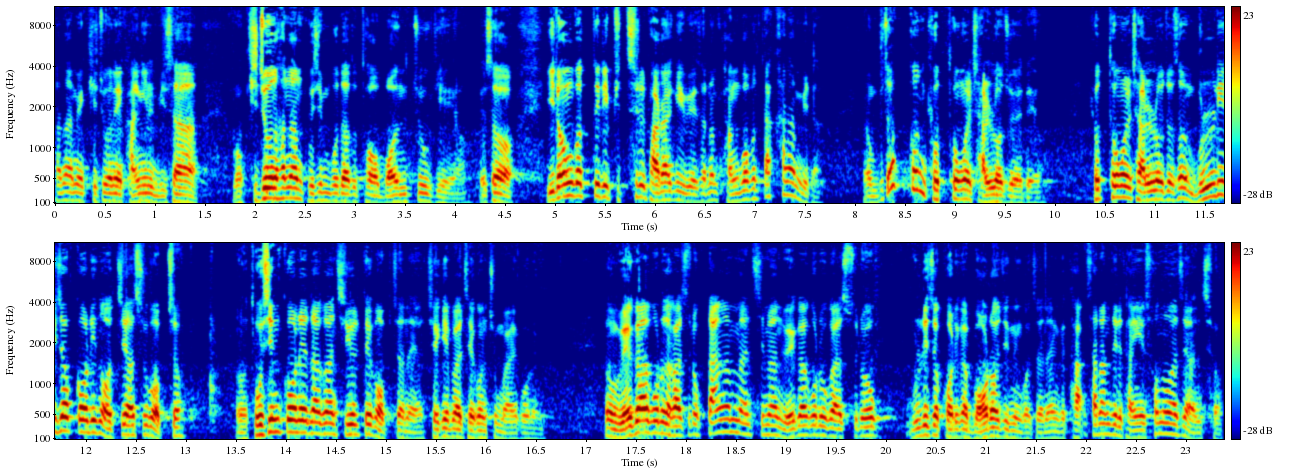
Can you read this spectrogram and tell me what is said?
하남의 기존의 강일 미사 뭐 기존 하남 도심보다도 더 먼 쪽이에요. 그래서 이런 것들이 빛을 발하기 위해서는 방법은 딱 하나입니다. 어, 무조건 교통을 잘 넣어줘야 돼요. 교통을 잘 넣어줘서 물리적 거리는 어찌할 수가 없죠. 어, 도심권에다가 지을 데가 없잖아요. 재개발 재건축 말고는. 그럼 외곽으로 갈수록 땅은 많지만 외곽으로 갈수록 물리적 거리가 멀어지는 거잖아요. 그러니까 다- 사람들이 당연히 선호하지 않죠.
